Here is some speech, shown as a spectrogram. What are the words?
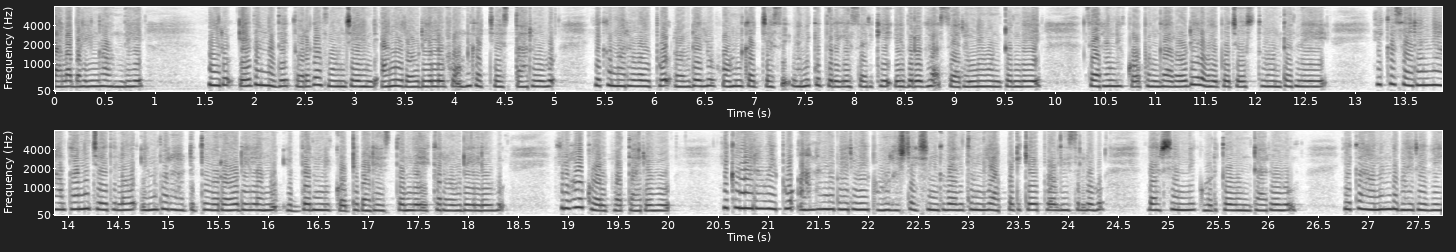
చాలా భయంగా ఉంది. మీరు ఏదన్నది త్వరగా ఫోన్ చేయండి అని రౌడీలు ఫోన్ కట్ చేస్తారు. ఇక మరోవైపు రౌడీలు ఫోన్ కట్ చేసి వెనక్కి తిరిగేసరికి ఎదురుగా శరణ్య ఉంటుంది. శరణ్య కోపంగా రౌడీల వైపు చూస్తూ ఉంటుంది. ఇక శరణ్య తన చేతిలో ఇనుపరాటితో రౌడీలను ఇద్దరిని కొట్టిపడేస్తుంది. ఇక రౌడీలు సృహ కోల్పోతారు. ఇక మరోవైపు ఆనంద భైరవి పోలీస్ స్టేషన్కి వెళ్తుంది. అప్పటికే పోలీసులు దర్శన్ని కొడుతూ ఉంటారు. ఇక ఆనంద భైరవి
